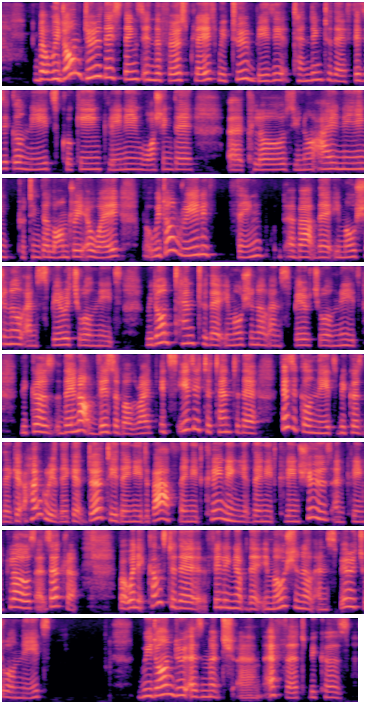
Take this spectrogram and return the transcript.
But we don't do these things in the first place. We're too busy attending to their physical needs, cooking, cleaning, washing their uh, clothes, you know, ironing, putting the laundry away. But we don't really think about their emotional and spiritual needs. We don't tend to their emotional and spiritual needs because they're not visible, right? It's easy to tend to their physical needs because they get hungry, they get dirty, they need a bath, they need cleaning, they need clean shoes and clean clothes, etc. But when it comes to their filling up their emotional and spiritual needs, we don't do as much um, effort because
